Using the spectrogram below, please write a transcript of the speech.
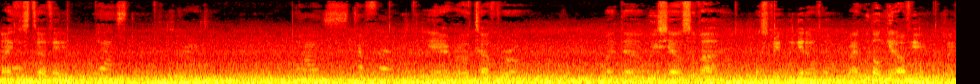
Life is tough, ain't it? Yes. Yes. Tough road. Yeah, real tough world. Uh, we shall survive. What street we get off of? Right, we're gonna get off here. Right?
